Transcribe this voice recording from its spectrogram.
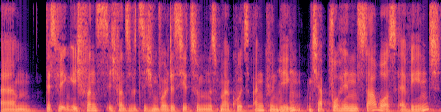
Ähm, deswegen, ich fand's, ich fand's witzig und wollte es hier zumindest mal kurz ankündigen. Ich habe vorhin Star Wars erwähnt.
